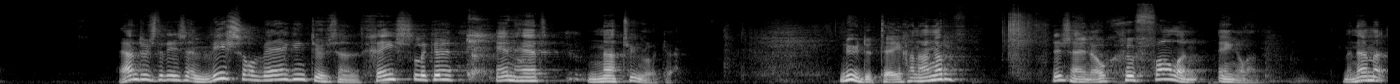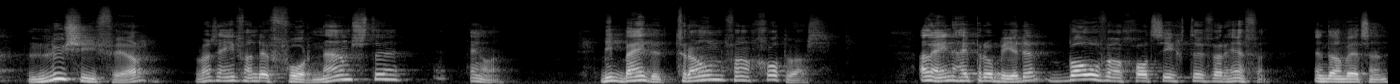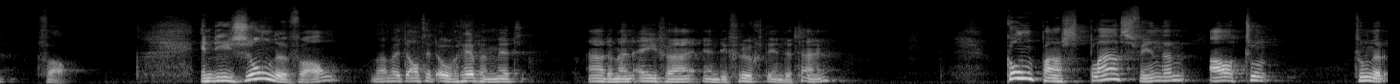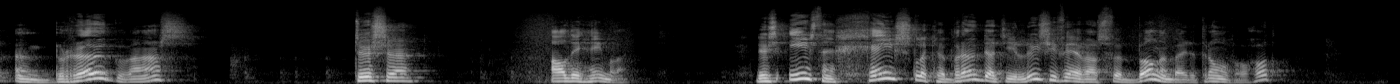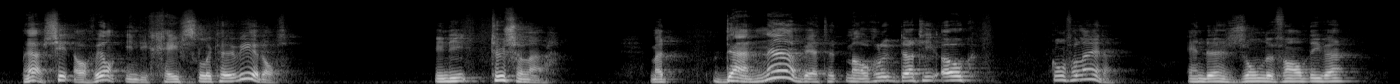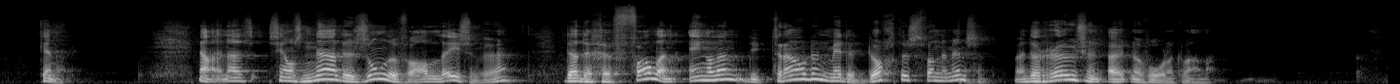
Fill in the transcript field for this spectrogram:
Ja, dus er is een wisselwerking tussen het geestelijke en het natuurlijke. Nu de tegenhanger. Er zijn ook gevallen engelen. Met name Lucifer was een van de voornaamste engelen. Die bij de troon van God was. Alleen hij probeerde boven God zich te verheffen. En dan werd een val. En die zondeval, waar we het altijd over hebben met Adam en Eva en die vrucht in de tuin, kon pas plaatsvinden al toen, toen er een breuk was tussen al die hemelen. Dus eerst een geestelijke breuk dat die Lucifer was verbannen bij de troon van God. Maar ja, zit nog wel in die geestelijke wereld. In die tussenlaag. Maar daarna werd het mogelijk dat hij ook kon verleiden. En de zondeval die we kennen. Nou, en zelfs na de zondeval lezen we dat de gevallen engelen die trouwden met de dochters van de mensen. Waar de reuzen uit naar voren kwamen.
